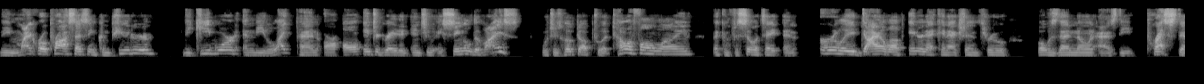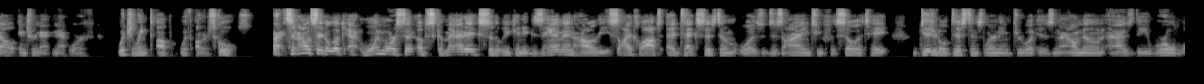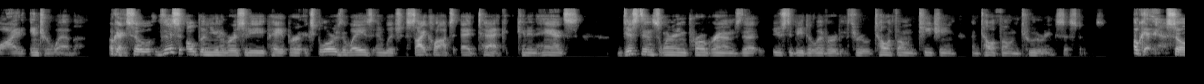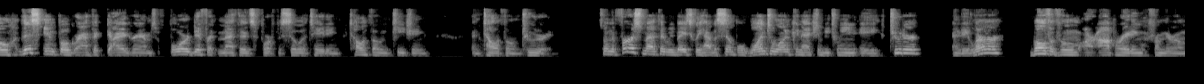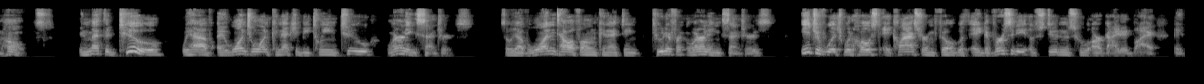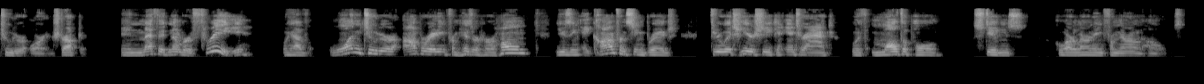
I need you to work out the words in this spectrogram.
The microprocessing computer, the keyboard, and the light pen are all integrated into a single device, which is hooked up to a telephone line that can facilitate an early dial up internet connection through what was then known as the Prestel Internet Network, which linked up with other schools. All right, so now let's take a look at one more set of schematics so that we can examine how the Cyclops EdTech system was designed to facilitate digital distance learning through what is now known as the worldwide interweb. Okay, so this Open University paper explores the ways in which Cyclops EdTech can enhance distance learning programs that used to be delivered through telephone teaching and telephone tutoring systems. Okay, so this infographic diagrams four different methods for facilitating telephone teaching and telephone tutoring. So in the first method, we basically have a simple one-to-one connection between a tutor and a learner, both of whom are operating from their own homes. In method two, we have a one-to-one connection between two learning centers. So we have one telephone connecting two different learning centers, each of which would host a classroom filled with a diversity of students who are guided by a tutor or instructor. In method number three, we have one tutor operating from his or her home using a conferencing bridge through which he or she can interact with multiple students who are learning from their own homes.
